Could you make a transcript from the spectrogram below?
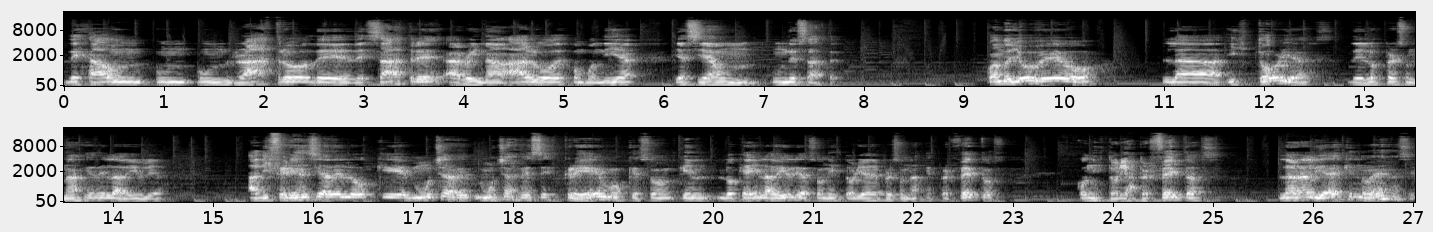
dejaba un, un, un, rastro de desastre, arruinaba algo, descomponía y hacía un, un desastre. Cuando yo veo las historias de los personajes de la Biblia, a diferencia de lo que muchas, muchas veces creemos que son, que lo que hay en la Biblia son historias de personajes perfectos, con historias perfectas, la realidad es que no es así.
